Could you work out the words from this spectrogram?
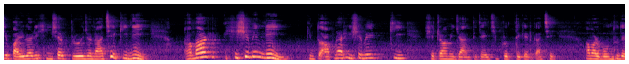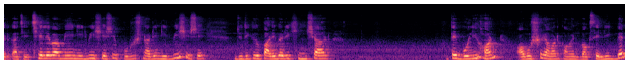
যে পারিবারিক হিংসার প্রয়োজন আছে কি নেই। আমার হিসেবে নেই, কিন্তু আপনার হিসেবে কি সেটা আমি জানতে চাইছি প্রত্যেকের কাছে। আমার বন্ধুদের কাছে। ছেলে বা মেয়ে নির্বিশেষে, পুরুষ, নারী নির্বিশেষে যদি কেউ পারিবারিক হিংসার তে বলি হন, অবশ্যই আমার কমেন্ট বক্সে লিখবেন।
